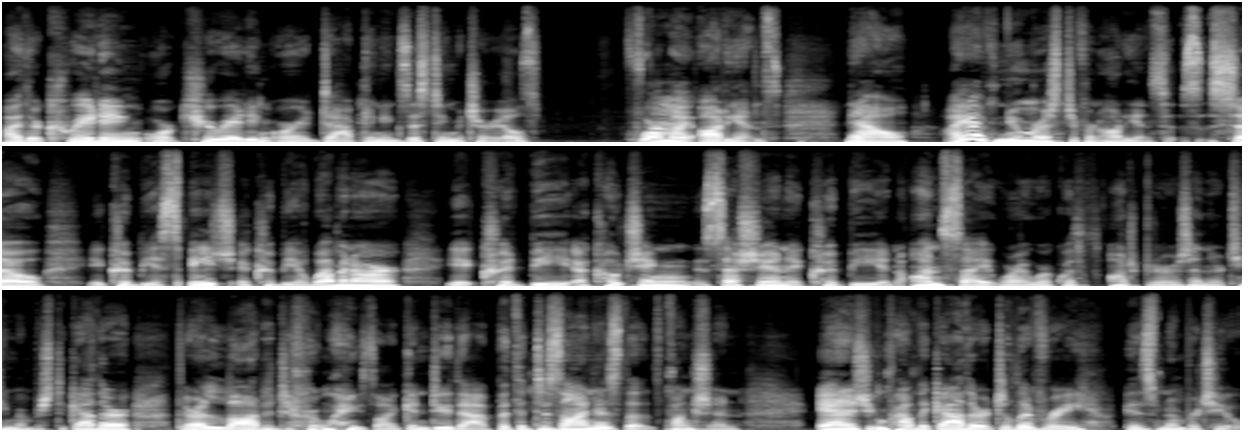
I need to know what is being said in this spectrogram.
either creating or curating or adapting existing materials for my audience. Now, I have numerous different audiences. So it could be a speech, it could be a webinar, it could be a coaching session, it could be an on site where I work with entrepreneurs and their team members together. There are a lot of different ways I can do that, but the design is the function. And as you can probably gather, delivery is number two.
